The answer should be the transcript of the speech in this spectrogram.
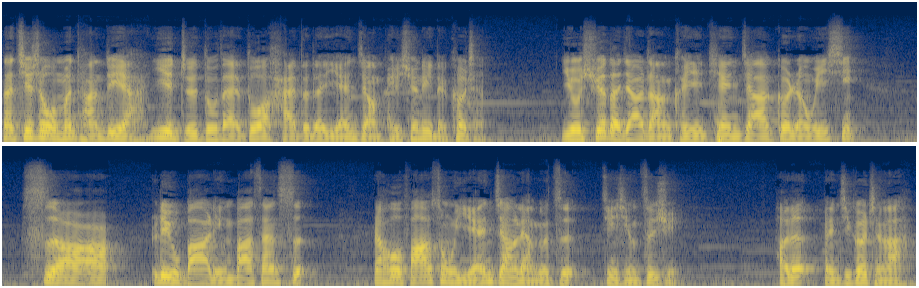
那其实我们团队啊一直都在做孩子的演讲培训类的课程，有需要的家长可以添加个人微信四二二六八零八三四，然后发送“演讲”两个字进行咨询。好的，本期课程啊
